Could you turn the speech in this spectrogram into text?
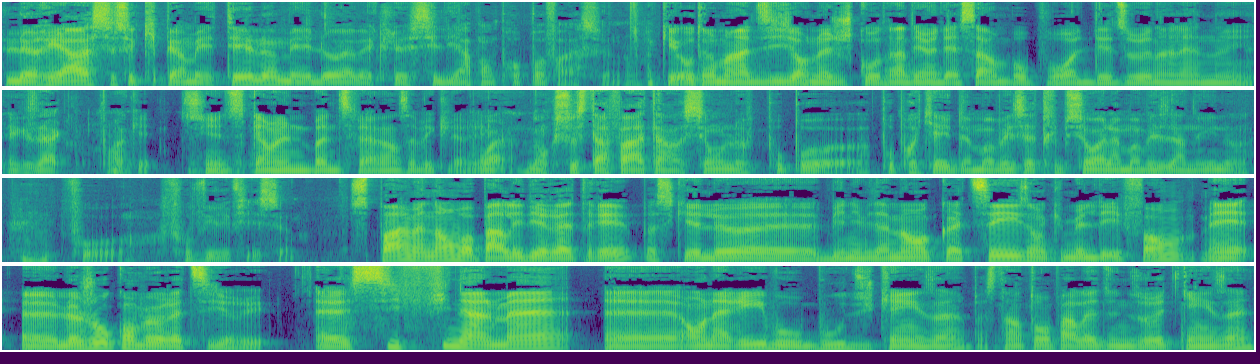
Le REER, c'est ce qui permettait, là, mais là, avec le CELIAP, on ne pourra pas faire ça. OK, autrement dit, on a jusqu'au 31 décembre pour pouvoir le déduire dans l'année. Exact. OK. C'est quand même une bonne différence avec le REER. Ouais, donc ça, c'est à faire attention, là, pour pas, pour pas qu'il y ait de mauvaises attributions à la mauvaise année. Il mm-hmm. faut, faut vérifier ça. Super. Maintenant, on va parler des retraits parce que là, euh, bien évidemment, on cotise, on cumule des fonds, mais euh, le jour qu'on veut retirer, euh, si finalement on arrive au bout du 15 ans, parce que tantôt on parlait d'une durée de 15 ans,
